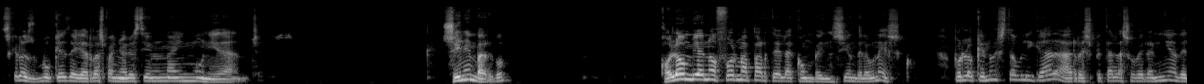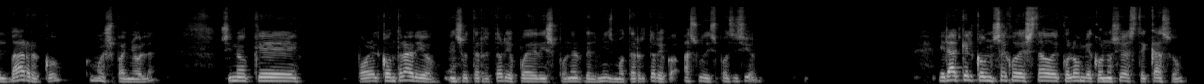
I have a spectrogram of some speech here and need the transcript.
Es que los buques de guerra españoles tienen una inmunidad. Sin embargo, Colombia no forma parte de la Convención de la UNESCO, por lo que no está obligada a respetar la soberanía del barco como española, sino que, por el contrario, en su territorio puede disponer del mismo territorio a su disposición. Mira que el Consejo de Estado de Colombia conoció este caso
